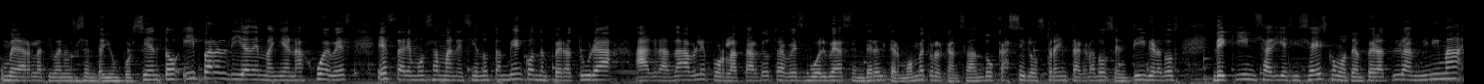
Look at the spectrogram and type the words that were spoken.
humedad relativa en un 61%. Y para el día de mañana jueves estaremos amaneciendo también con temperatura agradable. Por la tarde otra vez vuelve a ascender el termómetro alcanzando casi los 30 grados centígrados de 15 a 16 como temperatura mínima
